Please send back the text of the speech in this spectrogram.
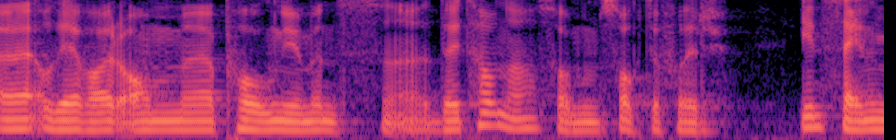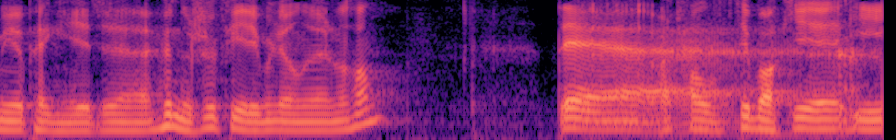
eh, og det var om eh, Paul Newmans eh, Daytona, som solgte for insane mye penger. eh, 124 millioner eller noe sånt. Det I hvert fall tilbake i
